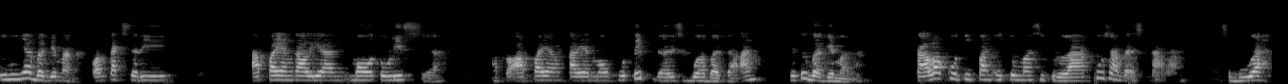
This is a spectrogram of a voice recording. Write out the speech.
ininya bagaimana konteks dari apa yang kalian mau tulis ya atau apa yang kalian mau kutip dari sebuah bacaan itu bagaimana kalau kutipan itu masih berlaku sampai sekarang, sebuah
